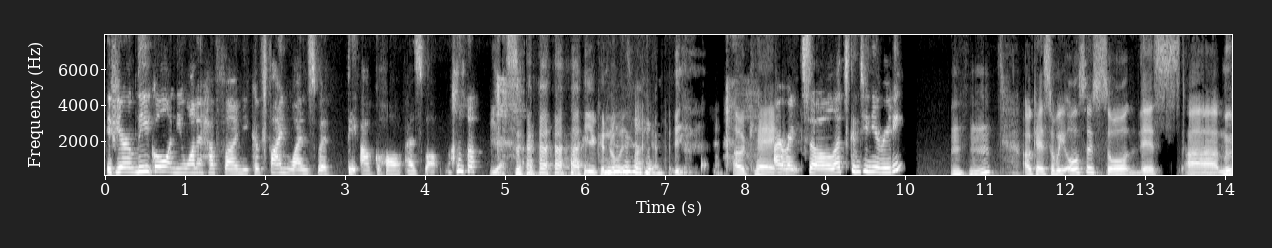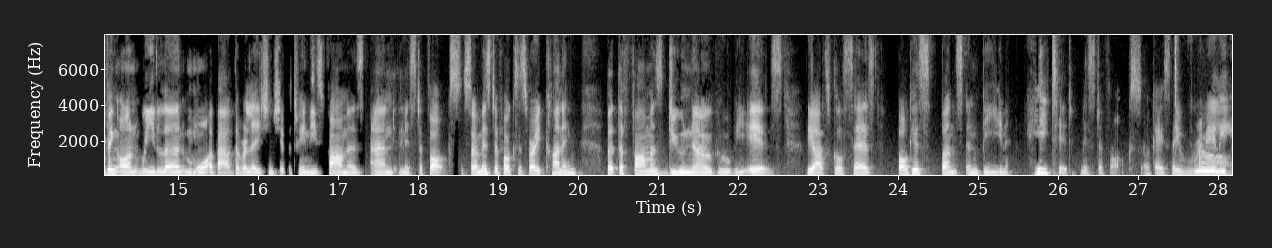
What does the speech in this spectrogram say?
if you're legal and you want to have fun, you can find ones with the alcohol as well. Yes, you can always find it. Okay. All right, so let's continue reading. hmm Okay, so we also saw this. Uh, moving on, we learn more about the relationship between these farmers and Mr. Fox. So Mr. Fox is very cunning, but the farmers do know who he is. The article says Boggis, Bunce, and Bean hated Mr. Fox. Okay, so they really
